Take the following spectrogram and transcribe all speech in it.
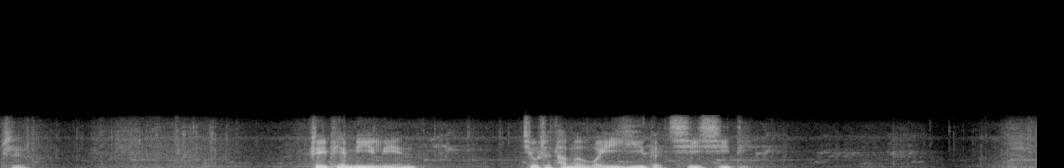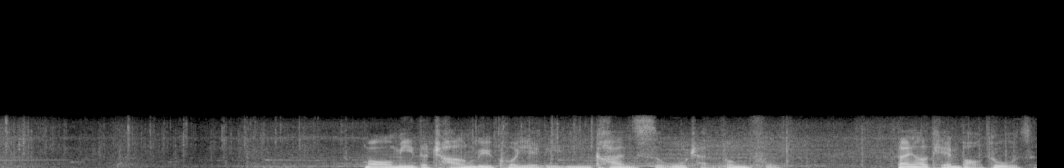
只。这片密林。就是它们唯一的栖息地。茂密的常绿阔叶林看似物产丰富，但要填饱肚子，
